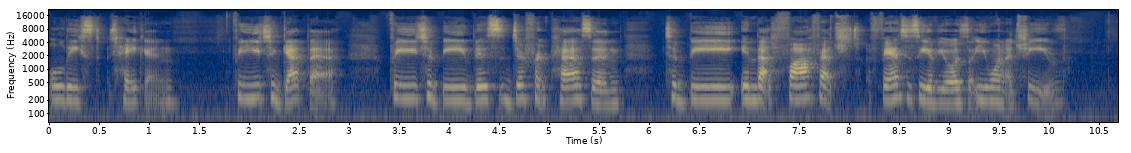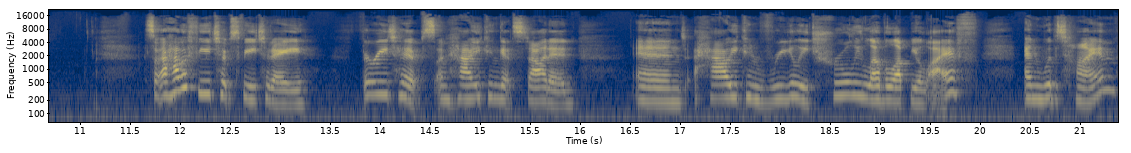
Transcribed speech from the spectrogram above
least taken for you to get there, for you to be this different person, to be in that far fetched fantasy of yours that you want to achieve. So, I have a few tips for you today three tips on how you can get started and how you can really truly level up your life and with time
